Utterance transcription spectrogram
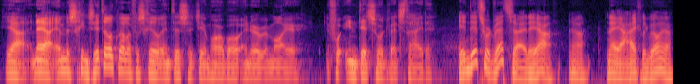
Ja, nou ja, en misschien zit er ook wel een verschil in tussen Jim Harbaugh en Urban Meyer. Voor in dit soort wedstrijden. In dit soort wedstrijden, ja. ja. Nee, ja, eigenlijk wel, ja.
